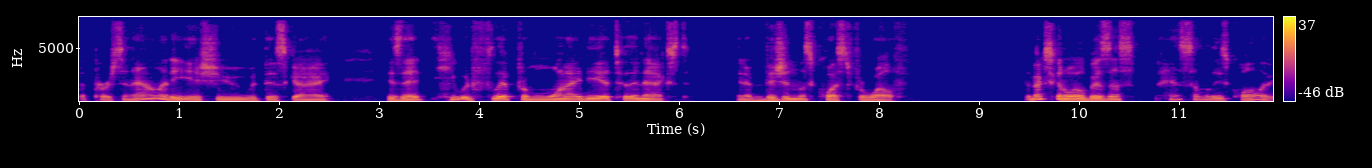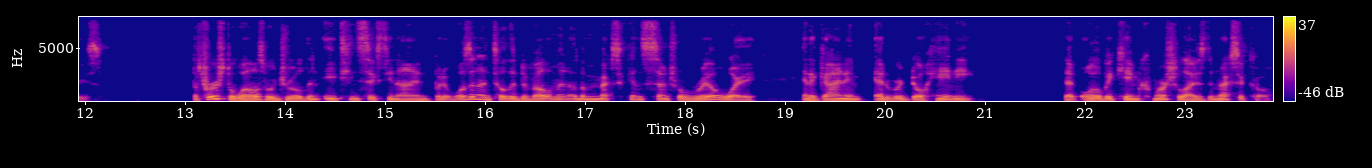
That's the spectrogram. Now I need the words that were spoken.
The personality issue with this guy is that he would flip from one idea to the next in a visionless quest for wealth. The Mexican oil business has some of these qualities. The first wells were drilled in 1869, but it wasn't until the development of the Mexican Central Railway and a guy named Edward Doheny that oil became commercialized in Mexico.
